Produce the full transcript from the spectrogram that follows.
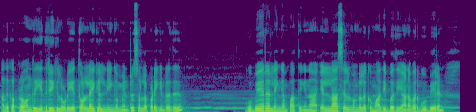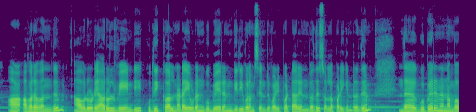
அதுக்கப்புறம் வந்து எதிரிகளுடைய தொல்லைகள் நீங்கும் என்று சொல்லப்படுகின்றது. குபேர லிங்கம் பார்த்திங்கன்னா எல்லா செல்வங்களுக்கும் அதிபதியானவர் குபேரன். அவரை வந்து அவளுடைய அருள் வேண்டி குதிக்கால் நடையுடன் குபேரன் கிரிவலம் சென்று வழிபட்டார் என்பது சொல்லப்படுகின்றது. இந்த குபேரனை நம்ம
